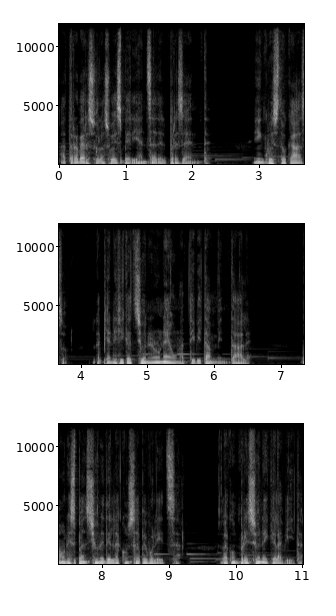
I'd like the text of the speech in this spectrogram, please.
attraverso la sua esperienza del presente. In questo caso, la pianificazione non è un'attività mentale, ma un'espansione della consapevolezza, la comprensione che la vita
